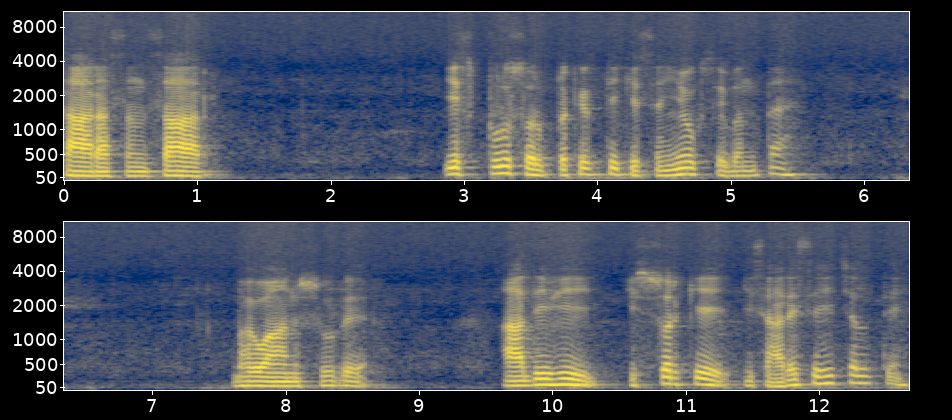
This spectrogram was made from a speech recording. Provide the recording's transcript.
सारा संसार इस पुरुष और प्रकृति के संयोग से बनता है। भगवान सूर्य आदि भी ईश्वर के इशारे से ही चलते हैं।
